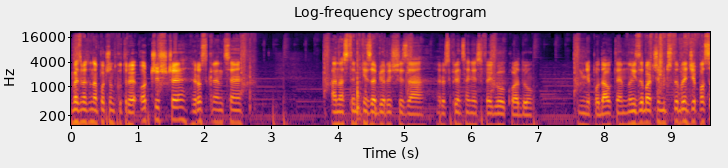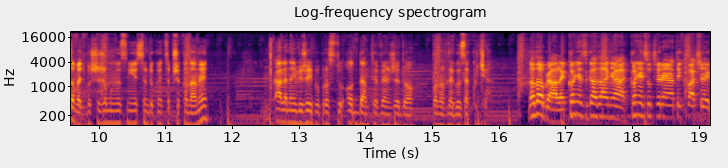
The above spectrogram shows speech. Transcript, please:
Wezmę to na początku trochę oczyszczę, rozkręcę, a następnie zabiorę się za rozkręcanie swojego układu u mnie pod autem. No i zobaczymy, czy to będzie pasować, bo szczerze mówiąc nie jestem do końca przekonany ale najwyżej po prostu oddam te węże do ponownego zakucia. No dobra, ale koniec gadania, koniec otwierania tych paczek.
